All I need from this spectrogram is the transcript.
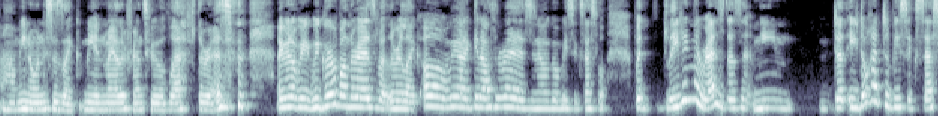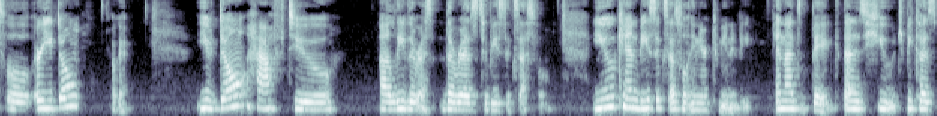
um, you know and this is like me and my other friends who have left the res. I mean we, we grew up on the res but we're like oh we gotta get off the res you know go be successful. But leaving the res doesn't mean you don't have to be successful or you don't okay. You don't have to uh, leave the res the res to be successful. You can be successful in your community and that's big. That is huge because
